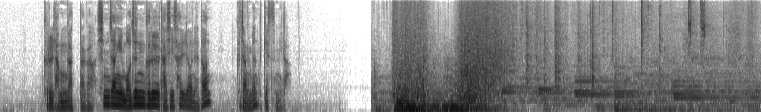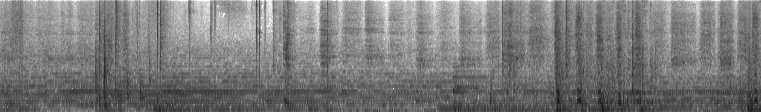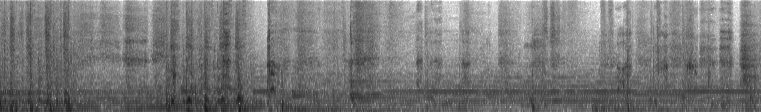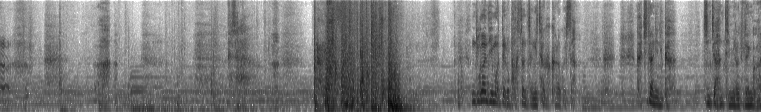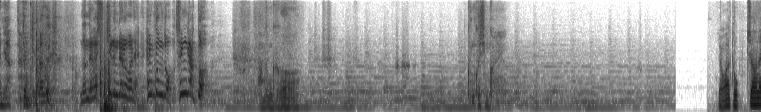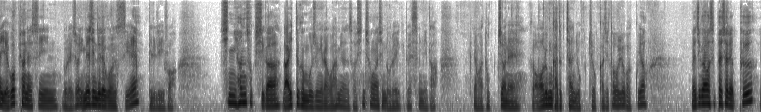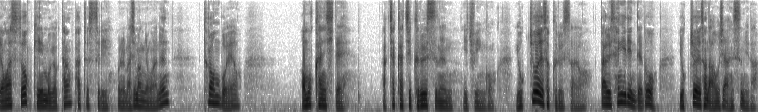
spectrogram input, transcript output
그를 담갔다가 심장이 멎은 그를 다시 살려내던 그 장면 듣겠습니다. 네 멋대로 박선창이 자극하라고 했어? 같이 다니니까 진짜 한 팀이라도 된 거 아니야? 일단 넌 내가 시키는 대로만 해. 행동도 생각도. 방금 그거 꿈꾸신 거예요. 영화 독전의 예고편에 쓰인 노래죠. 이매진 드래곤스의 빌리버. 신현숙 씨가 나이트 근무 중이라고 하면서 신청하신 노래이기도 했습니다. 영화 독전의 그 얼음 가득 찬 욕조까지 떠올려 봤고요. 매직아워 스페셜 F 영화 속 개인 목욕탕 파트 3 오늘 마지막 영화는 트럼보예요. 엄혹한 시대 악착같이 글을 쓰는 이 주인공 욕조에서 글을 써요. 딸 생일인데도 욕조에서 나오지 않습니다.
